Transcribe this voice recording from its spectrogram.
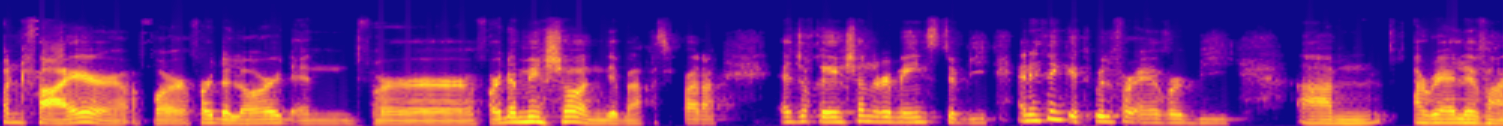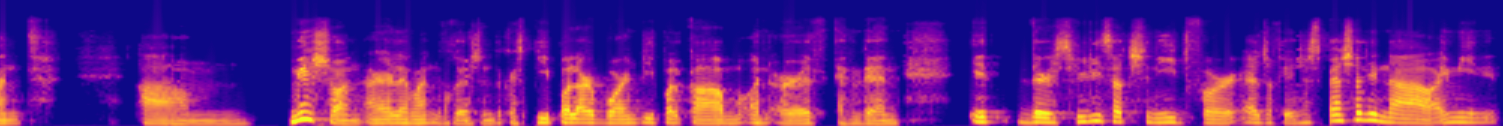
on fire for for the Lord and for for the mission, 'di ba? Kasi parang education remains to be and I think it will forever be um, a relevant um, mission, a relevant vocation because people are born, people come on earth and then it there's really such a need for education, especially now. I mean, it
